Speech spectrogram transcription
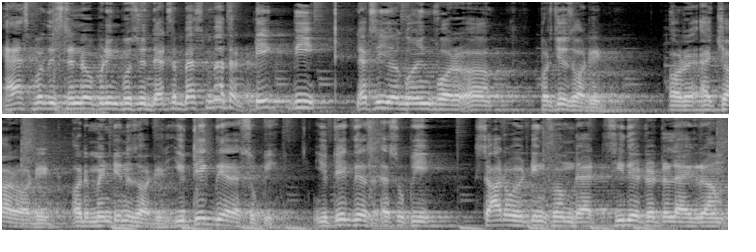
as per the standard operating procedure. That's the best method. Take the let's say you are going for a purchase audit or a hr audit or a maintenance audit. You take their sop you take this sop start auditing from that see their turtle diagram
